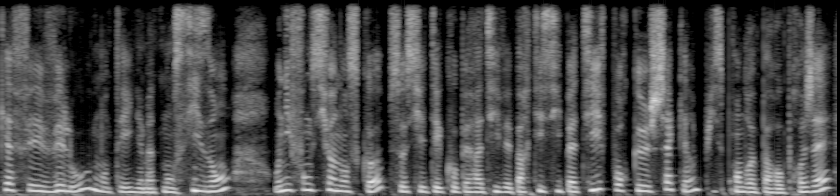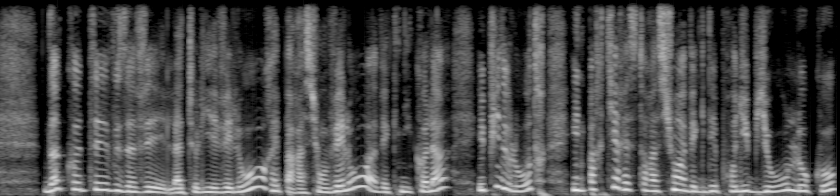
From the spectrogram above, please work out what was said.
Café Vélo, monté il y a maintenant six ans. On y fonctionne en scope, société coopérative et participative, pour que chacun puisse prendre part au projet. D'un côté, vous avez l'atelier vélo, réparation vélo avec Nicolas, et puis de l'autre, une partie restauration avec des produits bio, locaux,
